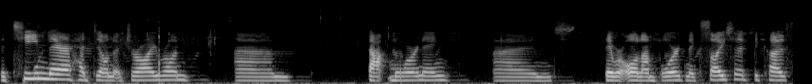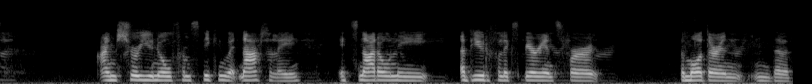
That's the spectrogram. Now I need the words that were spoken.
the team there had done a dry run um, that morning, and they were all on board and excited because." I'm sure you know from speaking with Natalie, it's not only a beautiful experience for the mother and, and the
